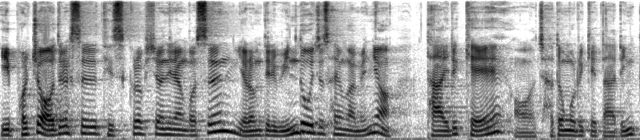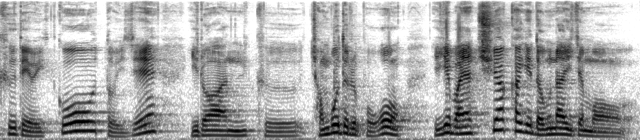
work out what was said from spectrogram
이 virtual address description이란 것은 여러분들이 Windows 사용하면요. 다 이렇게 어, 자동으로 이렇게 다 링크되어 있고 또 이제 이러한 그 정보들을 보고 이게 만약 취약하게 너무나 이제 뭐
